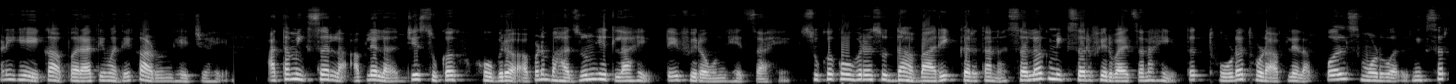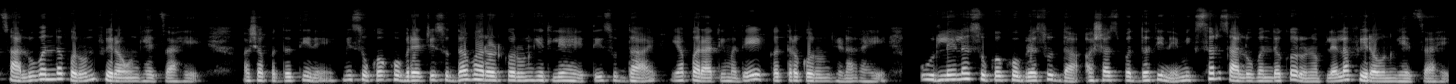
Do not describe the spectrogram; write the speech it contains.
आणि हे एका परातीमध्ये काढून घ्यायचे आहे. आता मिक्सरला आपल्याला जे सुकं खोबरं आपण भाजून घेतलं आहे ते फिरवून घ्यायचं आहे. सुकं खोबरं सुद्धा बारीक करताना सलग मिक्सर फिरवायचं नाही तर थोडं थोडं आपल्याला पल्स मोडवर मिक्सर चालू बंद करून फिरवून घ्यायचं आहे. अशा पद्धतीने मी सुकं खोबऱ्याची सुद्धा भरड करून घेतली आहे. ती सुद्धा या परातीमध्ये एकत्र करून घेणार आहे. उरलेलं सुकं खोबरंसुद्धा अशाच पद्धतीने मिक्सर चालू बंद करून आपल्याला फिरवून घ्यायचं आहे.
